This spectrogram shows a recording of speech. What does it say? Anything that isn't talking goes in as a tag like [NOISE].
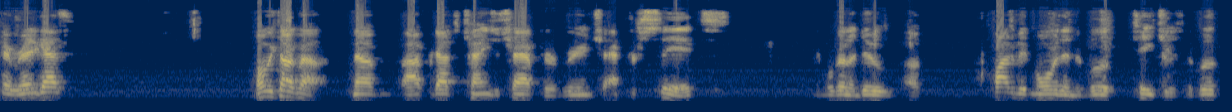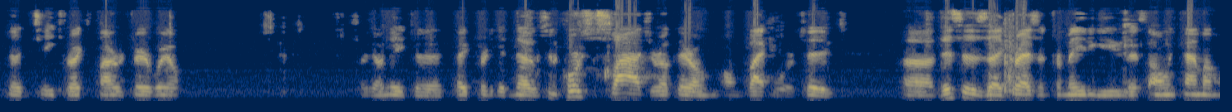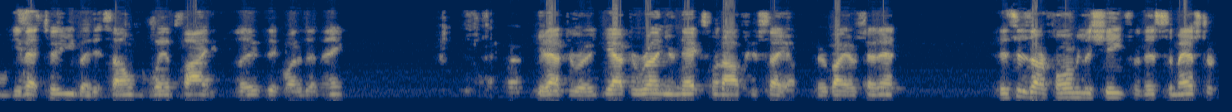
Okay, ready, guys? What we talking about? Now, I forgot to change the chapter. We're in chapter 6, and we're going to do uh, quite a bit more than the book teaches. The book doesn't teach rectifiers very well, so you'll need to take pretty good notes. And of course, the slides are up there on, on Blackboard, too. Uh, this is a present for me to use. That's the only time I'm going to give that to you, but it's on the website. If you lose it, what does that mean? You have to you have to run your next one off yourself. Everybody understand that? This is our formula sheet for this semester,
